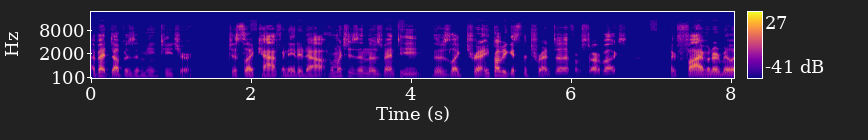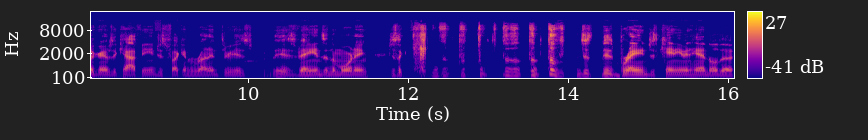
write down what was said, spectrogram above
I bet Dup is a mean teacher just like caffeinated out. How much is in those venti? Those like Trent. He probably gets the Trenta from Starbucks, like 500 milligrams of caffeine, just fucking running through his his veins in the morning. Just like, just his brain just can't even handle the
